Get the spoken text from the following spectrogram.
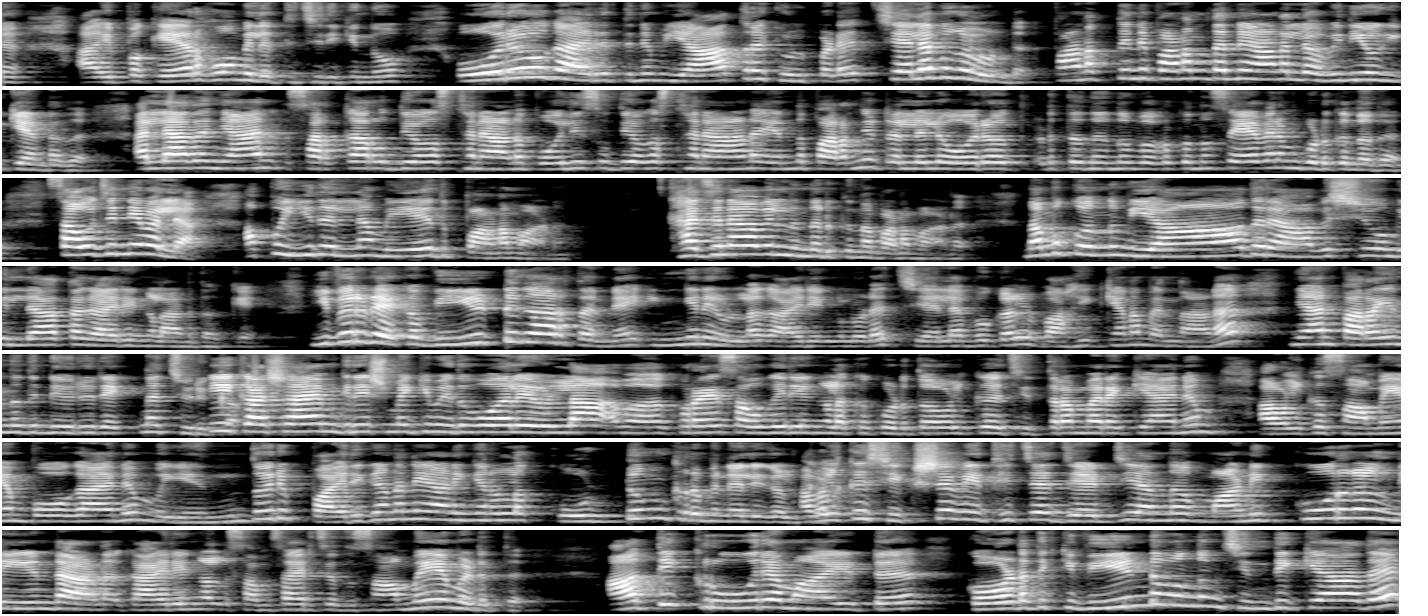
ഇപ്പോൾ കെയർ ഹോമിൽ എത്തിച്ചിരിക്കുന്നു. ഓരോ കാര്യത്തിനും യാത്രയ്ക്കുൾപ്പെടെ ചെലവുകളുണ്ട്. പണത്തിന് പണം തന്നെയാണല്ലോ വിനിയോഗിക്കേണ്ടത്. അല്ലാതെ ഞാൻ സർക്കാർ ഉദ്യോഗസ്ഥനാണ് പോലീസ് ഉദ്യോഗസ്ഥനാണ് എന്ന് പറഞ്ഞിട്ടല്ലല്ലോ ഓരോ ഇടത്തു നിന്നും അവർക്കൊന്നും സേവനം കൊടുക്കുന്നത്. സൗജന്യമല്ല. അപ്പോൾ ഇതെല്ലാം ഏത് പണമാണ്? ഖജനാവിൽ നിന്നെടുക്കുന്ന പണമാണ്. നമുക്കൊന്നും യാതൊരു ആവശ്യവും ഇല്ലാത്ത കാര്യങ്ങളാണ് ഇതൊക്കെ. ഇവരുടെയൊക്കെ വീട്ടുകാർ തന്നെ ഇങ്ങനെയുള്ള കാര്യങ്ങളുടെ ചെലവുകൾ വഹിക്കണം എന്നാണ് ഞാൻ പറയുന്നതിന്റെ ഒരു രത്നച്ചുരുക്കം ഈ കഷായം ഗ്രീഷ്മയ്ക്കും ഇതുപോലെയുള്ള കുറെ സൗകര്യങ്ങളൊക്കെ കൊടുത്തു. അവൾക്ക് ചിത്രം വരയ്ക്കാനും അവൾക്ക് സമയം പോകാനും എന്തൊരു പരിഗണനയാണ് ഇങ്ങനെയുള്ള കൊടും ക്രിമിനലുകൾ അവൾക്ക് ശിക്ഷ വിധിച്ച ജഡ്ജി അന്ന് മണിക്കൂറുകൾ നീണ്ടാണ് കാര്യങ്ങൾ സംസാരിച്ചത് സമയമെടുത്ത്. അതിക്രൂരമായിട്ട് കോടതിക്ക് വീണ്ടും ഒന്നും ചിന്തിക്കാതെ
